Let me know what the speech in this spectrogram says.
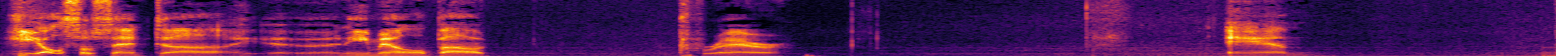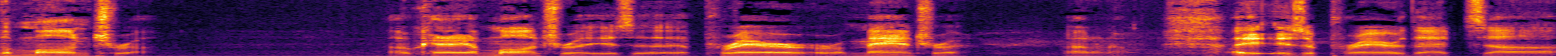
He also sent uh, an email about prayer and the mantra. Okay, a mantra is a prayer or a mantra. I don't know. Is a prayer that's uh,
